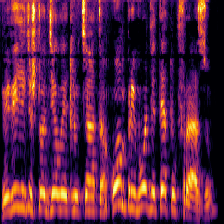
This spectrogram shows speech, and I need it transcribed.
вы видите, что делает Люцата. Он приводит эту фразу.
